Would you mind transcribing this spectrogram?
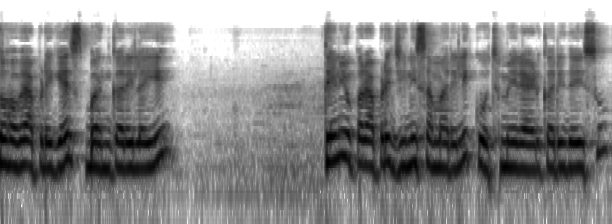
તો હવે આપણે ગેસ બંધ કરી લઈએ. તેની ઉપર આપણે ઝીણી સમારેલી કોથમીર એડ કરી દઈશું.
